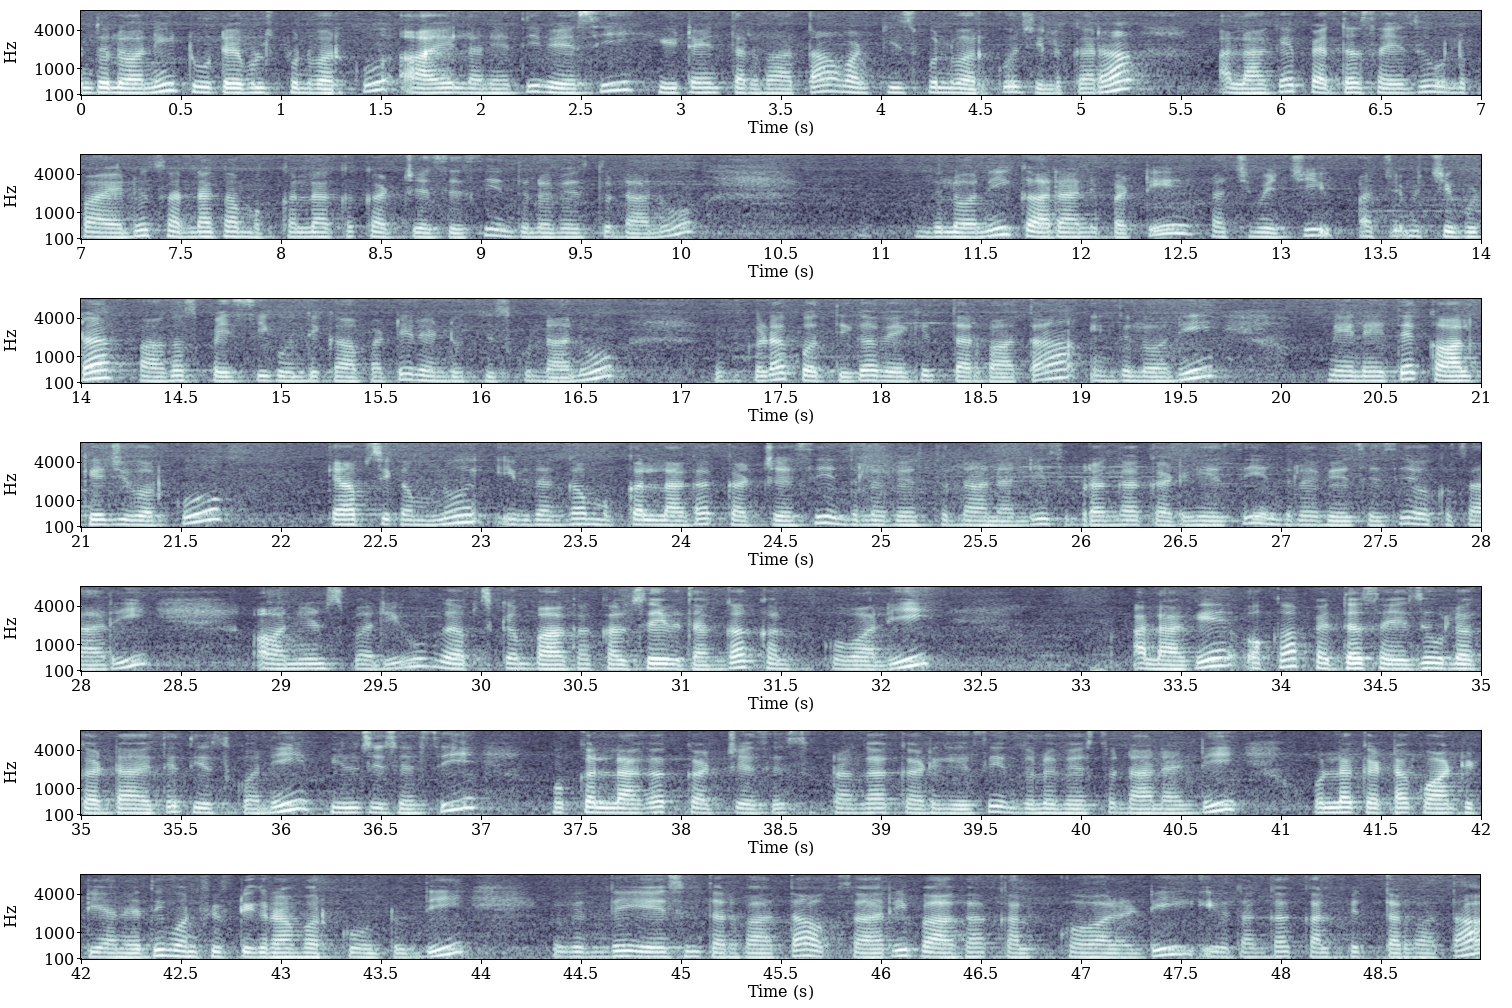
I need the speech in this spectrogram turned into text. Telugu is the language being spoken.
ఇందులోని టూ టేబుల్ స్పూన్ వరకు ఆయిల్ అనేది వేసి హీట్ అయిన తర్వాత వన్ టీ స్పూన్ వరకు జీలకర్ర అలాగే పెద్ద సైజు ఉల్లిపాయలు సన్నగా ముక్కల్లాగా కట్ చేసేసి ఇందులో వేస్తున్నాను. ఇందులోని కారాన్ని బట్టి పచ్చిమిర్చి పచ్చిమిర్చి కూడా బాగా స్పైసీగా ఉంది కాబట్టి రెండు తీసుకున్నాను. ఇవి కూడా కొద్దిగా వేగిన తర్వాత ఇందులోని నేనైతే కాల్ కేజీ వరకు క్యాప్సికమ్ను ఈ విధంగా ముక్కల్లాగా కట్ చేసి ఇందులో వేస్తున్నానండి. శుభ్రంగా కడిగేసి ఇందులో వేసేసి ఒకసారి ఆనియన్స్ మరియు క్యాప్సికమ్ బాగా కలిసే విధంగా కలుపుకోవాలి. అలాగే ఒక పెద్ద సైజు ఉల్లగడ్డ అయితే తీసుకొని పీల్చేసేసి ముక్కల్లాగా కట్ చేసి శుభ్రంగా కడిగేసి ఇందులో వేస్తున్నానండి. ఉల్లగడ్డ క్వాంటిటీ అనేది వన్ ఫిఫ్టీ గ్రామ్ వరకు ఉంటుంది. ఇవన్నీ వేసిన తర్వాత ఒకసారి బాగా కలుపుకోవాలండి. ఈ విధంగా కలిపిన తర్వాత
